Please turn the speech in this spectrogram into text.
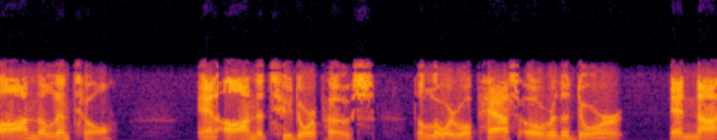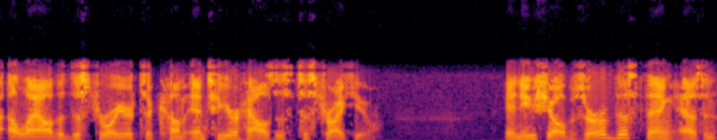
on the lintel and on the two doorposts, the Lord will pass over the door and not allow the destroyer to come into your houses to strike you. And you shall observe this thing as an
